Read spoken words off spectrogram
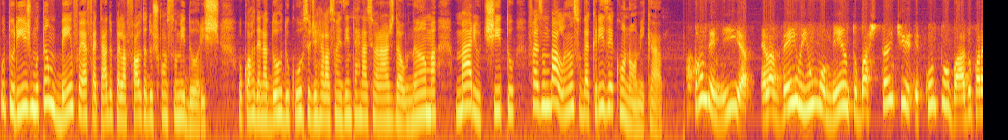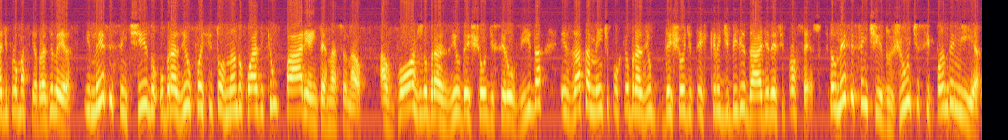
O turismo também foi afetado pela falta dos consumidores. O coordenador do curso de Relações Internacionais da UNAMA, Mário Tito, faz um balanço da crise econômica. A pandemia, ela veio em um momento bastante conturbado para a diplomacia brasileira. E nesse sentido, o Brasil foi se tornando quase que um párea internacional. A voz do Brasil deixou de ser ouvida exatamente porque o Brasil deixou de ter credibilidade nesse processo. Então, nesse sentido, junte-se pandemia,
